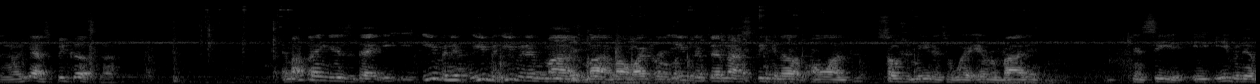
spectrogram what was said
You know, you gotta speak up now. And my thing is that even if even even if my, my, my white friends, even if they're not speaking up on social media to where everybody can see it, e- even if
